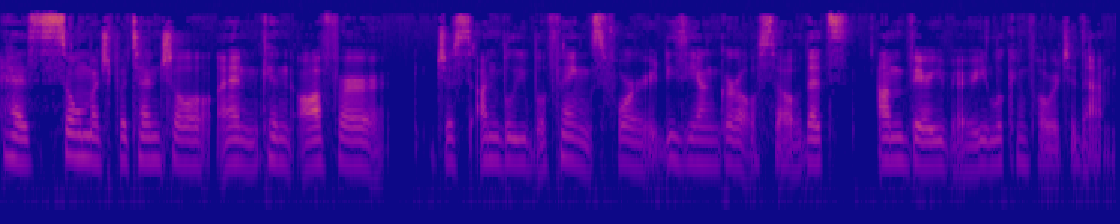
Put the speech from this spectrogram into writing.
has so much potential and can offer just unbelievable things for these young girls. So that's I'm very very looking forward to them.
